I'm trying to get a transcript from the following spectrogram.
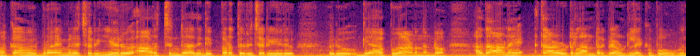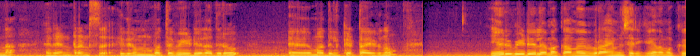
മക്കാം ഇബ്രാഹിമിന്റെ ചെറിയൊരു ആർച്ച് ഉണ്ട്. അതിന്റെ ഇപ്പുറത്ത് ഒരു ചെറിയൊരു ഒരു ഗ്യാപ്പ് കാണുന്നുണ്ടോ? അതാണ് താഴോട്ടുള്ള അണ്ടർഗ്രൗണ്ടിലേക്ക് പോകുന്ന ഒരു എൻട്രൻസ് ഇതിനു മുമ്പത്തെ വീഡിയോയിൽ അതൊരു മതിൽക്കെട്ടായിരുന്നു. ഈ ഒരു വീഡിയോയിലെ മക്കാമ ഇബ്രാഹിം ശരിക്കും നമുക്ക്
